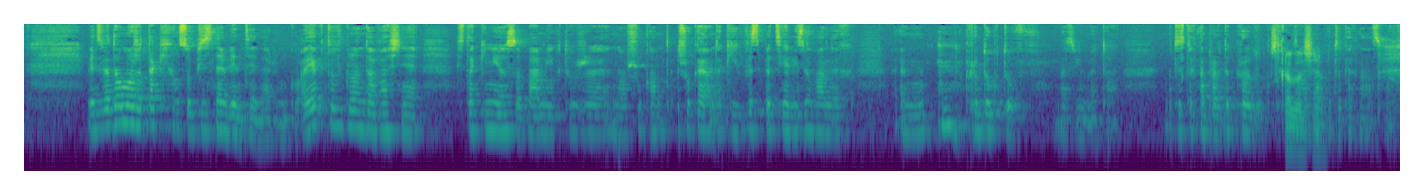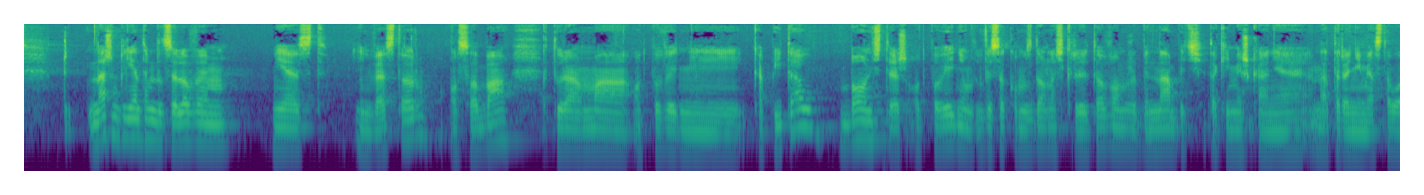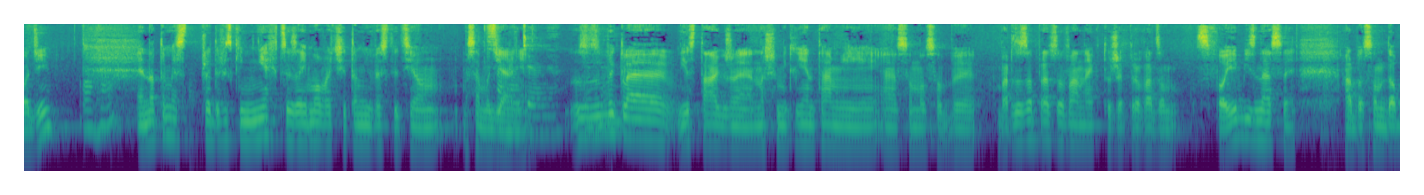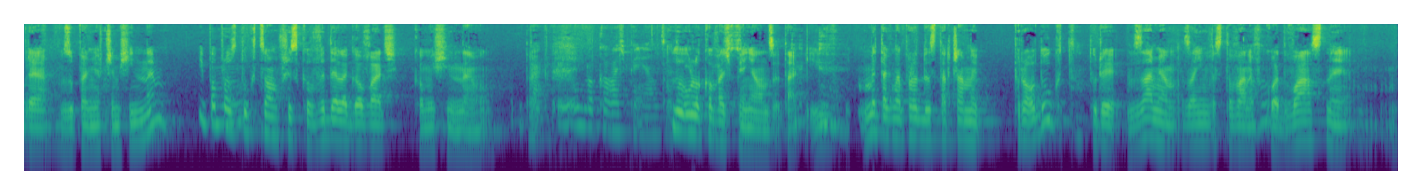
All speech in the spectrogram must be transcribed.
Więc wiadomo, że takich osób jest najwięcej na rynku. A jak to wygląda właśnie z takimi osobami, którzy no, szukają, szukają takich wyspecjalizowanych um, produktów, nazwijmy to, bo to jest tak naprawdę produkt. Zgadza się. to tak nazwać. Naszym klientem docelowym jest inwestor, osoba, która ma odpowiedni kapitał, bądź też odpowiednią wysoką zdolność kredytową, żeby nabyć takie mieszkanie na terenie miasta Łodzi. Uh-huh. Natomiast przede wszystkim nie chce zajmować się tą inwestycją samodzielnie. samodzielnie. Mhm. Zwykle uh-huh. jest tak, że naszymi klientami e, są osoby bardzo zapracowane, które prowadzą swoje biznesy albo są dobre zupełnie w czymś innym i po prostu chcą wszystko wydelegować komuś innemu. Tak, tak ulokować pieniądze. Ulokować pieniądze, tak. I my tak naprawdę dostarczamy produkt, który w zamian za inwestowany wkład własny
